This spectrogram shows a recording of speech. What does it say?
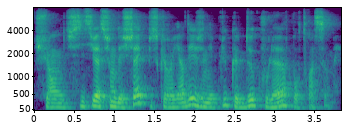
je suis en situation d'échec, puisque regardez, je n'ai plus que deux couleurs pour trois sommets.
